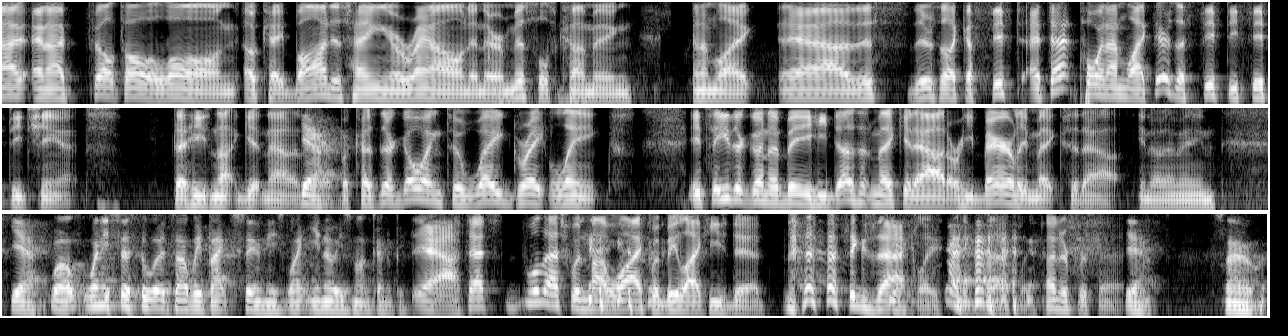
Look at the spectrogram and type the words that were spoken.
I and I felt all along, okay, Bond is hanging around and there are missiles coming. And I'm like, yeah, this there's like a 50 at that point I'm like there's a 50-50 chance that he's not getting out of Yeah. there because they're going to way great lengths. It's either going to be he doesn't make it out or he barely makes it out, you know what I mean? Yeah. Well, when he says the words "I'll be back soon," he's like, you know, he's not going to be. Yeah, that's well that's when my wife would be like he's dead. exactly. Exactly. 100%. Yeah. So,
